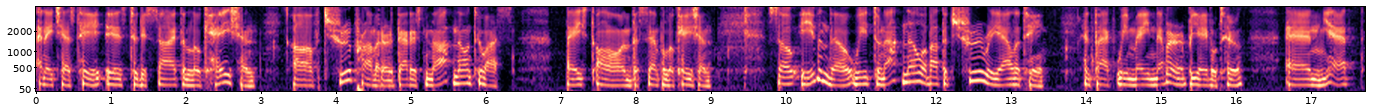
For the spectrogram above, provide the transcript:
NHST is to decide the location of true parameter that is not known to us based on the sample location. So even though we do not know about the true reality, in fact, we may never be able to, and yet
